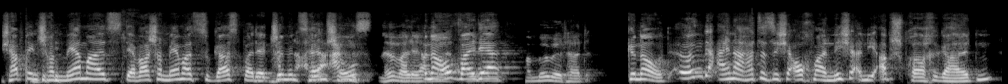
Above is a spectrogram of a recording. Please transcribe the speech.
Ich habe den schon mehrmals, der war schon mehrmals zu Gast bei der Jim and Sam Show. Angst, ne, weil der Genau, weil der- vermöbelt hat. Genau, irgendeiner hatte sich auch mal nicht an die Absprache gehalten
